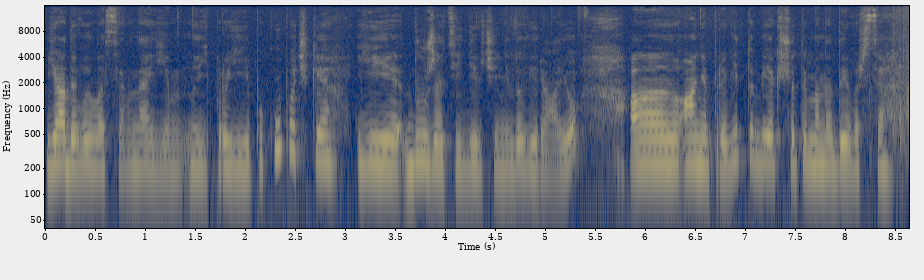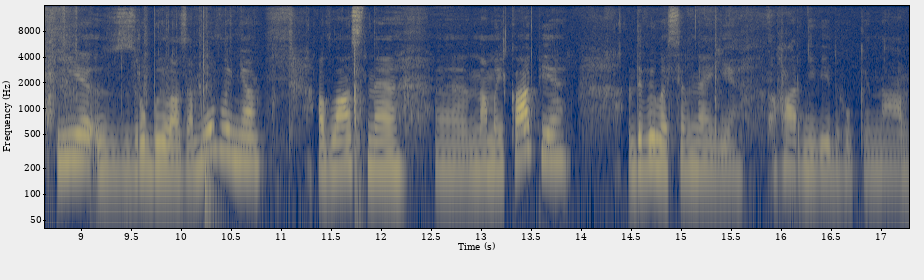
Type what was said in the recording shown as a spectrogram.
Я дивилася в неї про її покупочки і дуже цій дівчині довіряю. Аня, привіт тобі, якщо ти мене дивишся. І зробила замовлення власне, на мейкапі. Дивилася в неї гарні відгуки на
